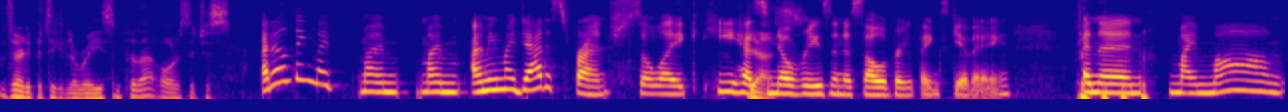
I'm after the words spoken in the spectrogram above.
is there any particular reason for that, or is it just I don't think my my my I mean my dad is French, so like he has no reason to celebrate Thanksgiving. And then my mom,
